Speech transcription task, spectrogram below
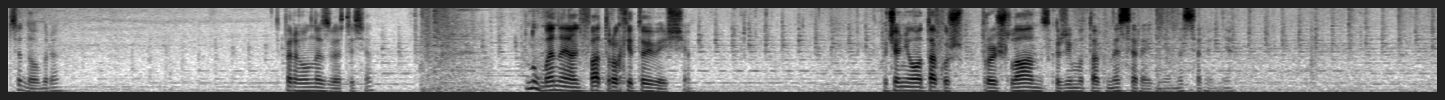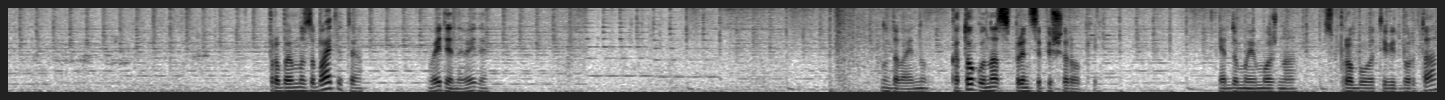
Це добре. Тепер головне звестися. Ну, в мене альфа трохи той вище. Хоча в нього також пройшла, скажімо так, не середня, не середня. Пробуємо забайтити. Вийде, не вийде. Ну давай, ну. Каток у нас, в принципі, широкий. Я думаю, можна спробувати від борта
